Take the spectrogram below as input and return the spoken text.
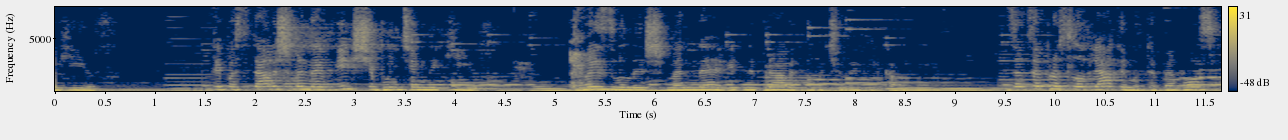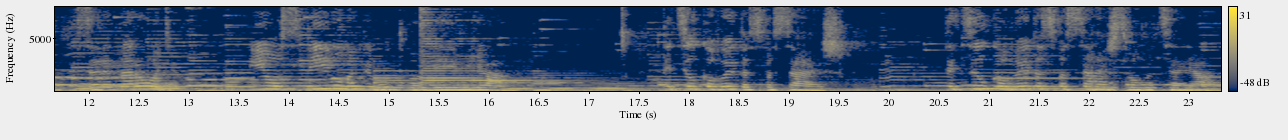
Ворогів. Ти поставиш мене в віщі бунтівників, визволиш мене від неправедного чоловіка. За це прославлятиму тебе, Господи, серед народів і оспівуватиму Твоє ім'я. Ти цілковито спасаєш, ти цілковито спасаєш свого царя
